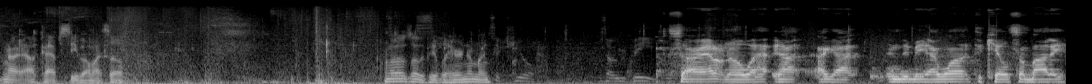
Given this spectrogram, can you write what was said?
All right, I'll cap C by myself. Well, there's other people here. Never mind. Secure. Zone B. Sorry, I don't know what got, I got into me. I want to kill somebody.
